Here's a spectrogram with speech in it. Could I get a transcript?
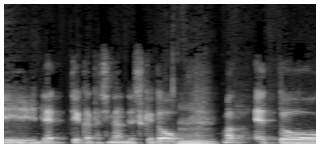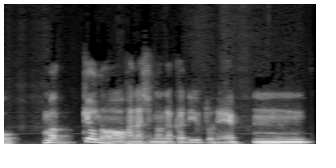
でっていう形なんですけど、うん。まあ、えっと、まあ、今日のお話の中で言うとね、うーん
